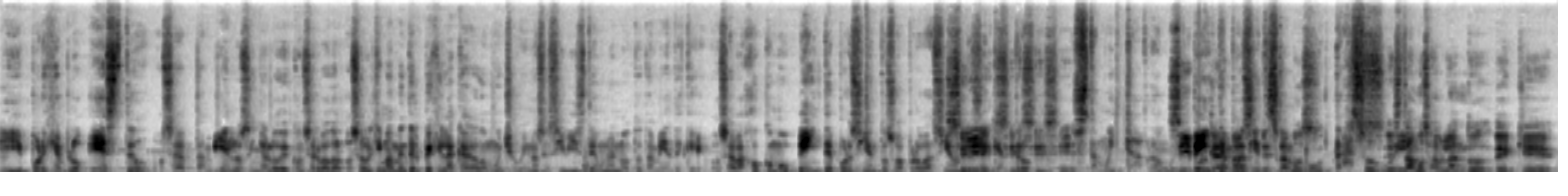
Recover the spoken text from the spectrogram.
Y por ejemplo, esto, o sea, también lo señaló de conservador. O sea, últimamente el peje la ha cagado mucho, güey. No sé si viste una nota también de que, o sea, bajó como 20% su aprobación Sí, desde que sí, entró. sí, sí. Está muy cabrón, güey. Sí, porque 20% además es estamos, un putazo, güey. estamos hablando de que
